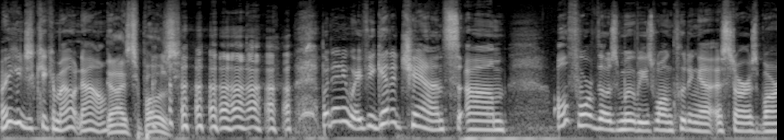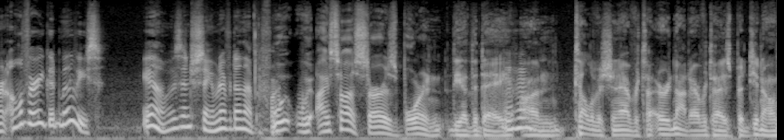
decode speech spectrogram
Or you can just kick them out now. Yeah, I suppose. But anyway, if you get a chance, um, all four of those movies, well, including a, a Star is Born, all very good movies. Yeah, it was interesting. I've never done that before. We- we- I saw A Star Is Born the other day Mm-hmm. on television, advertise or not advertised, but you know,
